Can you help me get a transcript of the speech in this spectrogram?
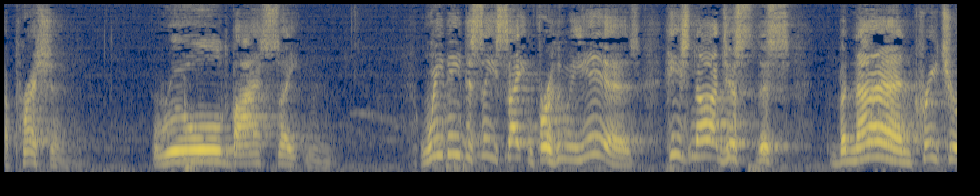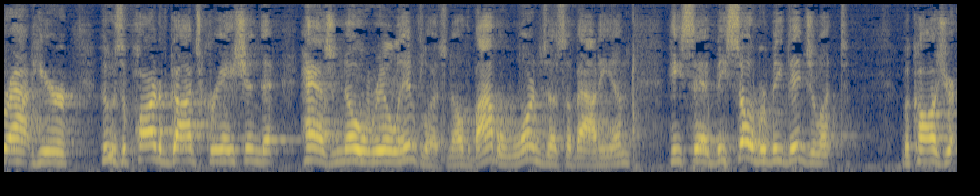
oppression, ruled by Satan. We need to see Satan for who he is. He's not just this benign creature out here who's a part of God's creation that has no real influence. No, the Bible warns us about him. He said, Be sober, be vigilant, because your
